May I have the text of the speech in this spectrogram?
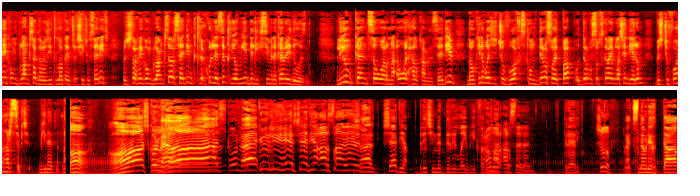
نشرح لكم plan كتر دابا جيت لوطيل تعشيت وساليت باش نشرح لكم plan كتر ساديم كتلوح كل سبت اليوميات ديال ديك السيمانة كاملة اللي دوزنا. اليوم كان صورنا أول حلقة من ساديم. donc إلا بغيتي تشوفوها خصكم ديروا swipe up وديروا subscribe la chaîne ديالهم باش تشوفوها نهار السبت. بيناتنا. آه. آه شكون معاه شكون معاه كيرلي هير شادية أرسلان. شادية بديتي لنا الدري الله يبليك فضل. عمر أرسلان. دراري. شوف. تسناوني غدا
